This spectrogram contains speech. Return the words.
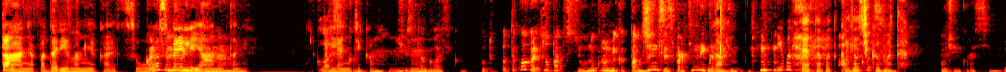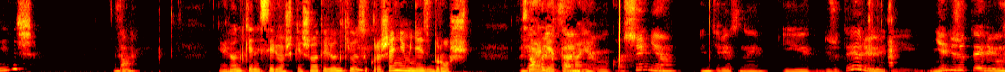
Таня подарила мне кольцо, Кольцо с бриллиантами. Изумительное. Бриллиантиком. Чистая Мгм. классика. Вот, вот такое кольцо под все. Ну, кроме как под джинсы и спортивный Да. костюм. И вот это вот А колечко вот вот. Очень красиво. Видишь? Да. И Аленкины сережки. Что от Аленки из украшений у меня есть брошь. Я Фиолетовая. коллекционирую украшения интересные и бижутерию, и не бижутерию,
